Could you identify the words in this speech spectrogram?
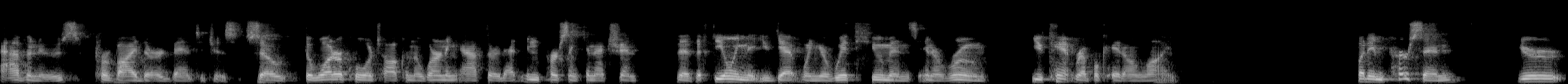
avenues provide their advantages. So the water cooler talk and the learning after that in-person connection, the, the feeling that you get when you're with humans in a room, you can't replicate online. But in person, you're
